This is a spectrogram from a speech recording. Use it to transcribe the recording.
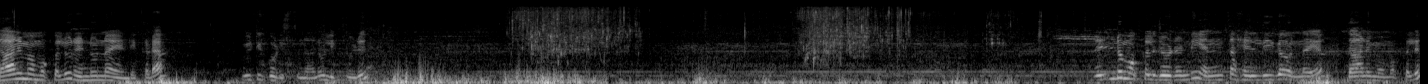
దానిమ్మ మొక్కలు రెండు ఉన్నాయండి ఇక్కడ. వీటికి కూడా ఇస్తున్నాను లిక్విడ్. రెండు మొక్కలు చూడండి ఎంత హెల్దీగా ఉన్నాయో దానిమ్మ మొక్కలు.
